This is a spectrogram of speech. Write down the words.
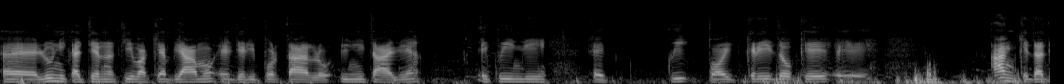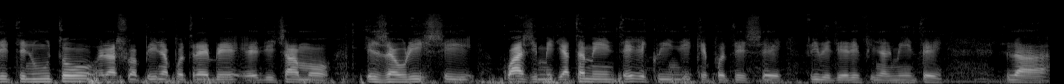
eh, l'unica alternativa che abbiamo è di riportarlo in Italia e quindi eh, qui poi credo che eh, anche da detenuto la sua pena potrebbe eh, diciamo, esaurirsi quasi immediatamente e quindi che potesse rivedere finalmente la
